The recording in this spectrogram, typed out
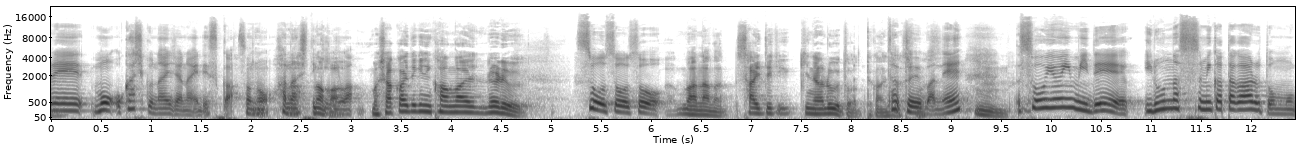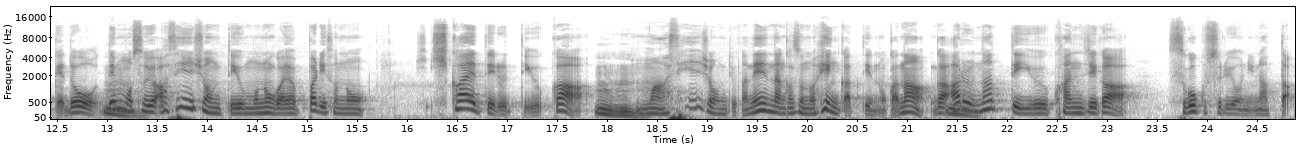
れもおかしくないじゃないですかその話的には。まあ、社会的に考えれる、そうそうそうまあなんか最適なルートって感じ例えば。ね、うん。そういう意味でいろんな進み方があると思うけどでもそういうアセンションっていうものがやっぱりそのひ控えてるっていうか、うんうん。まあアセンションっていうかねなんかその変化っていうのかながあるなっていう感じがすごくするようになった。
